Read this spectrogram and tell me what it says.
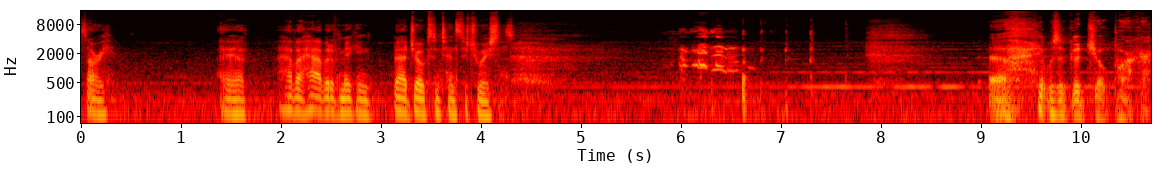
Sorry. I uh, have a habit of making bad jokes in tense situations. Uh, it was a good joke, Parker.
